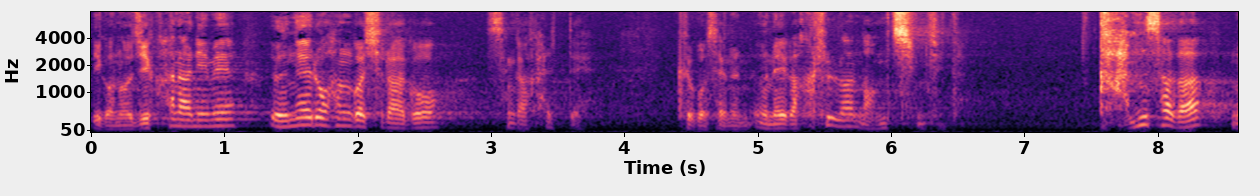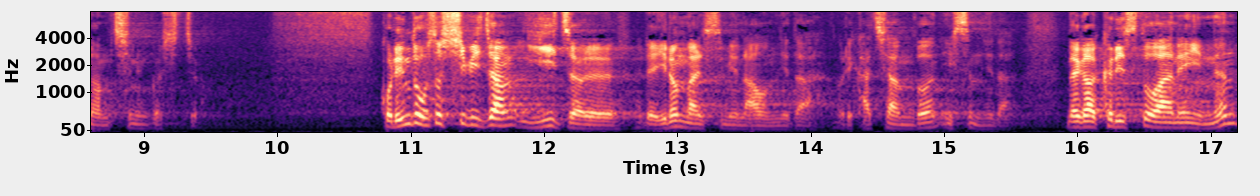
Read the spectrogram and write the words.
이건 오직 하나님의 은혜로 한 것이라고 생각할 때 그곳에는 은혜가 흘러 넘칩니다. 감사가 넘치는 것이죠. 고린도후서 12장 2절에 이런 말씀이 나옵니다. 우리 같이 한번 읽습니다. 내가 그리스도 안에 있는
